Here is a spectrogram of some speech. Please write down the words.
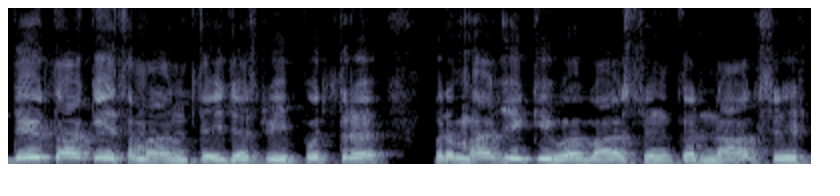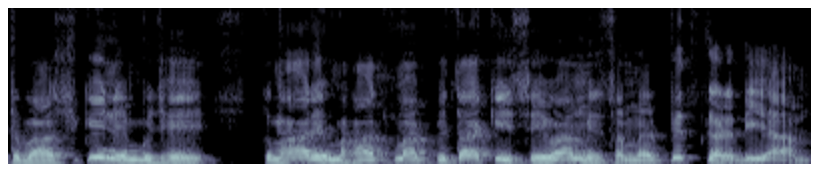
देवता के समान तेजस्वी पुत्र, ब्रह्मा जी की वह बात सुनकर नाग श्रेष्ठ वासुकी ने मुझे तुम्हारे महात्मा पिता की सेवा में समर्पित कर दिया।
